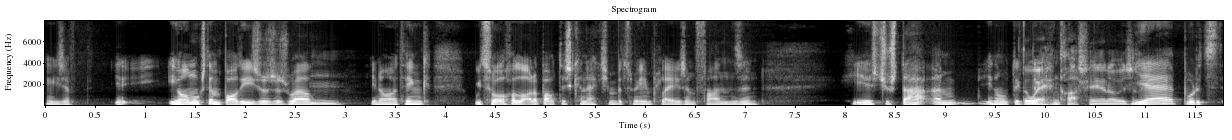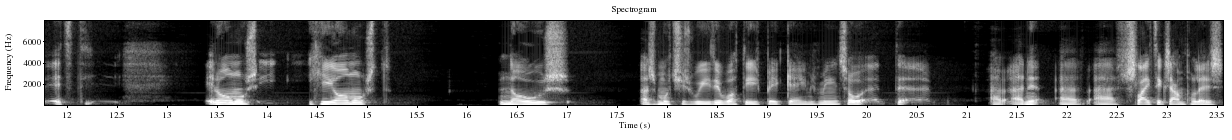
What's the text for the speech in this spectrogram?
He's a he he almost embodies us as well. You know, I think we talk a lot about this connection between players and fans, and he is just that. And you know, the, The the- working class hero, isn't yeah, but it's it's the, it almost he almost knows as much as we do what these big games mean. So uh, the, a, a, a slight example is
